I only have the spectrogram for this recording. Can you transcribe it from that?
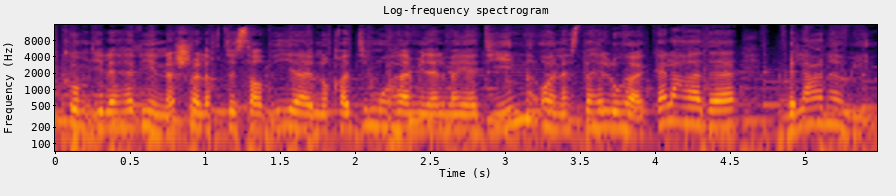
بكم إلى هذه النشرة الاقتصادية نقدمها من الميادين ونستهلها كالعادة بالعناوين.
